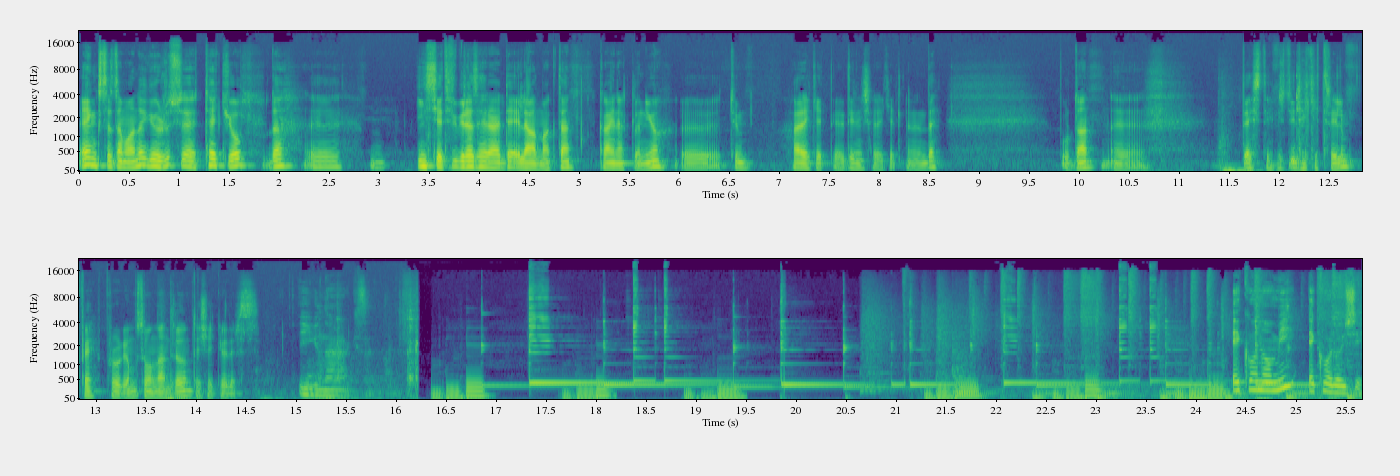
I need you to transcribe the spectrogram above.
En kısa zamanda görürüz. E, tek yol da e, inisiyatifi biraz herhalde ele almaktan kaynaklanıyor. E, tüm hareketleri, direniş hareketlerinde buradan e, desteğimizi dile getirelim ve programı sonlandıralım. Teşekkür ederiz. İyi günler herkese. Ekonomi, ekoloji.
